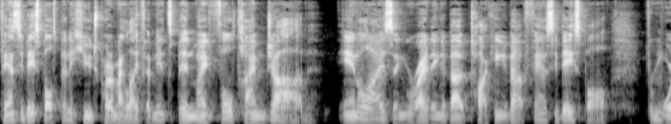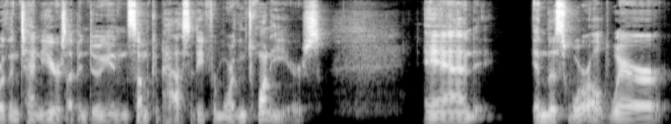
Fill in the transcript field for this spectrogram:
fantasy baseball has been a huge part of my life. I mean, it's been my full time job analyzing, writing about, talking about fantasy baseball for more than 10 years. I've been doing it in some capacity for more than 20 years. And in this world where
